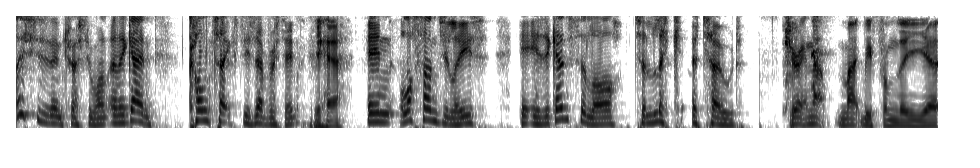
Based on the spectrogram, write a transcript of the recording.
this is an interesting one. And again, context is everything. yeah. In Los Angeles, it is against the law to lick a toad. Do you reckon that might be from the uh,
